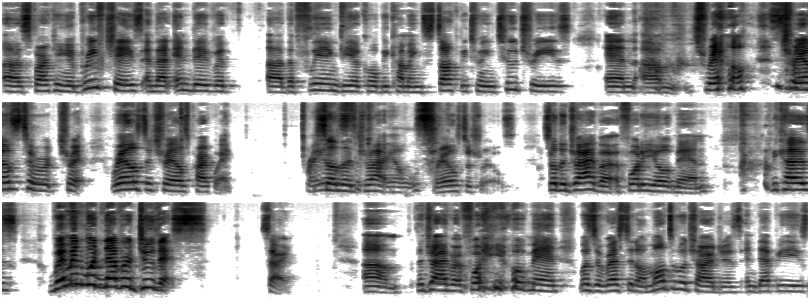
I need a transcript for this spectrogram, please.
uh, sparking a brief chase, and that ended with uh, the fleeing vehicle becoming stuck between two trees and um, trail trails to tra- rails to trails parkway. So the Trails to dri- trails. Rails to trails. So the driver, a 40 year old man, because women would never do this. Sorry. Um, the driver, a 40 year old man, was arrested on multiple charges, and deputies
